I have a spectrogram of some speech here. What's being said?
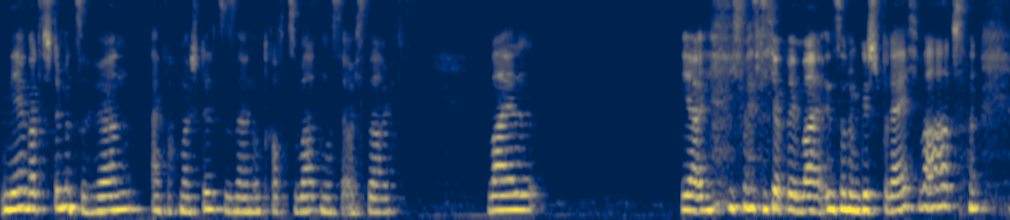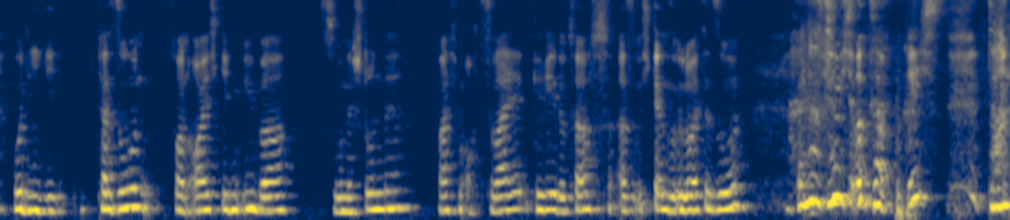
mehr Gottes Stimme zu hören, einfach mal still zu sein und darauf zu warten, was er euch sagt. Weil, ja, ich weiß nicht, ob ihr mal in so einem Gespräch wart, wo die Person von euch gegenüber so eine Stunde, manchmal auch zwei, geredet hat. Also ich kenne so Leute so, wenn du sie nicht unterbrichst, dann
